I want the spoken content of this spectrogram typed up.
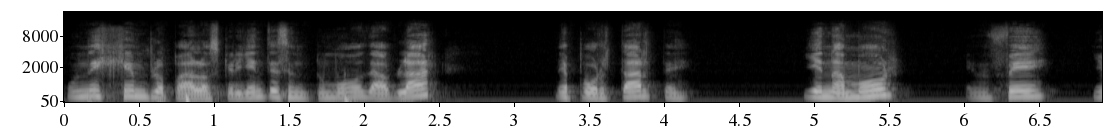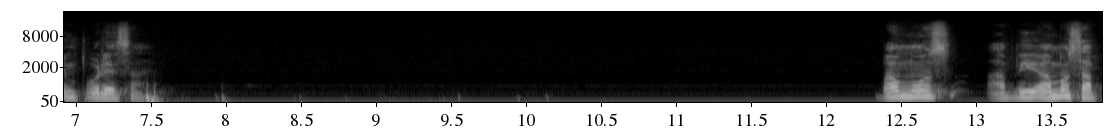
un ejemplo para los creyentes en tu modo de hablar, de portarte, y en amor, en fe y en pureza. Vamos a, vamos a,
